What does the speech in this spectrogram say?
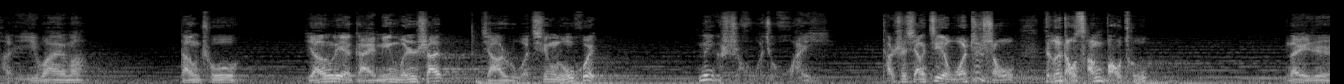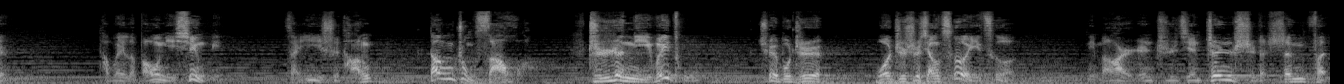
很意外吗？当初杨烈改名文山，加入我青龙会，那个时候我就怀疑，他是想借我之手得到藏宝图。那日，他为了保你性命，在议事堂当众撒谎，指认你为徒，却不知我只是想测一测你们二人之间真实的身份。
